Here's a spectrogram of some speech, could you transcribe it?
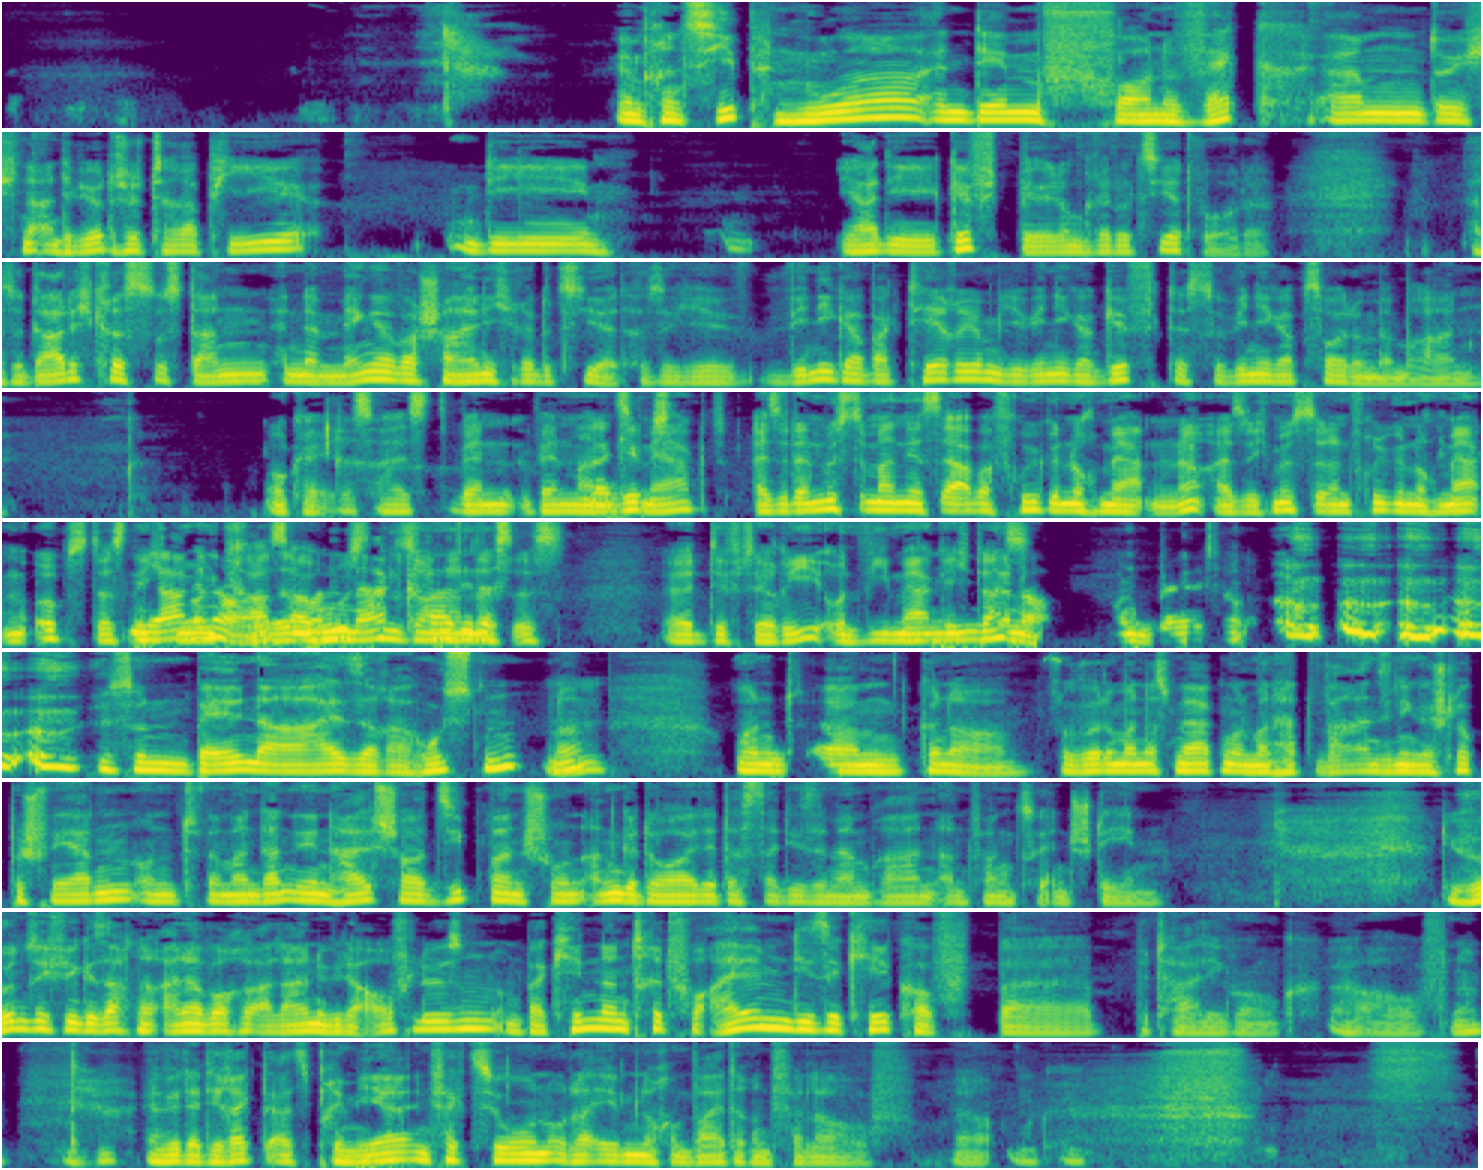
Im Prinzip nur, indem vorneweg ähm, durch eine antibiotische Therapie die, ja, die Giftbildung reduziert wurde. Also dadurch kriegst du es dann in der Menge wahrscheinlich reduziert. Also je weniger Bakterium, je weniger Gift, desto weniger Pseudomembran. Okay, das heißt, wenn, wenn man es merkt, also dann müsste man jetzt aber früh genug merken, ne? Also ich müsste dann früh genug merken, ups, das ist nicht ja, nur genau. ein also krasser also Husten, sondern das, ist äh, Diphtherie. Und wie merke ich das? Genau. Und so, ist so ein bellnaher, heiserer Husten, ne? Mhm. Und ähm, genau, so würde man das merken und man hat wahnsinnige Schluckbeschwerden und wenn man dann in den Hals schaut, sieht man schon angedeutet, dass da diese Membranen anfangen zu entstehen. Die würden sich, wie gesagt, nach einer Woche alleine wieder auflösen und bei Kindern tritt vor allem diese Kehlkopfbeteiligung äh, auf. Ne? Mhm. Entweder direkt als Primärinfektion oder eben noch im weiteren Verlauf. Ja. Okay.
